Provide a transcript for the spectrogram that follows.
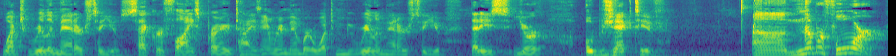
what really matters to you. Sacrifice, prioritize, and remember what really matters to you. That is your objective. Uh, number four,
